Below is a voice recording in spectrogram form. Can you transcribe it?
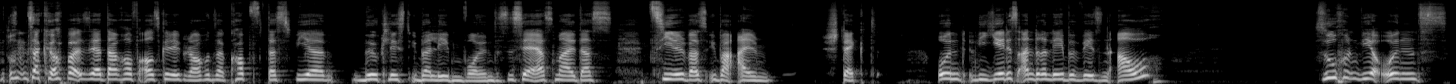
Unser Körper ist ja darauf ausgelegt oder auch unser Kopf, dass wir möglichst überleben wollen. Das ist ja erstmal das Ziel, was über allem steckt. Und wie jedes andere Lebewesen auch, suchen wir uns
